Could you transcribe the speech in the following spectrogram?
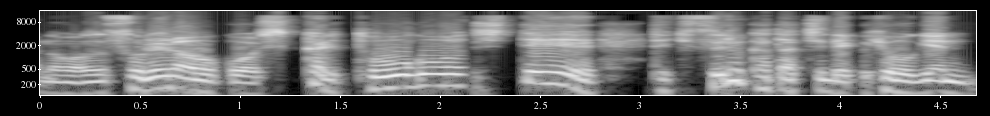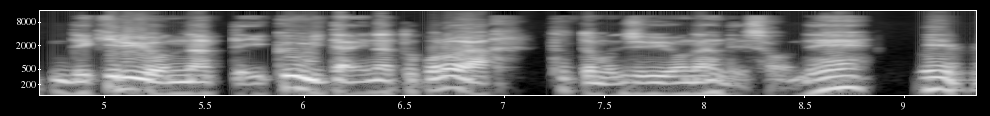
あの、それらをこう、しっかり統合して、適する形で表現できるようになっていくみたいなところが、とっても重要なんでしょうね。ね。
